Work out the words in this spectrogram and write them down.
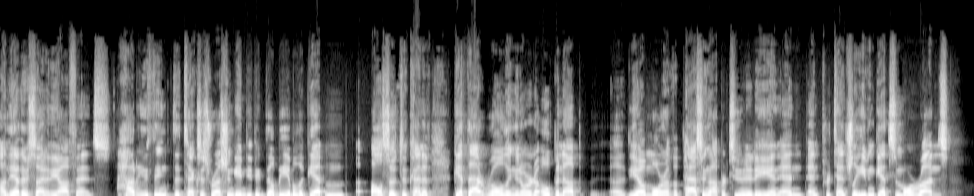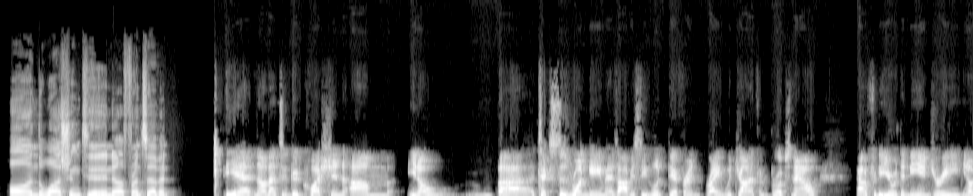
on the other side of the offense, how do you think the Texas rushing game? Do you think they'll be able to get mm, also to kind of get that rolling in order to open up, uh, you know, more of a passing opportunity and and and potentially even get some more runs on the Washington uh, front seven? Yeah, no, that's a good question. Um, you know, uh, Texas's run game has obviously looked different, right? With Jonathan Brooks now out for the year with a knee injury. You know,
